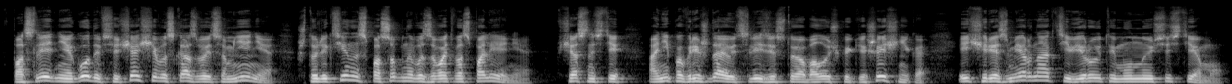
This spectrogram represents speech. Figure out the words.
В последние годы все чаще высказывается мнение, что лектины способны вызывать воспаление – в частности, они повреждают слизистую оболочку кишечника и чрезмерно активируют иммунную систему.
